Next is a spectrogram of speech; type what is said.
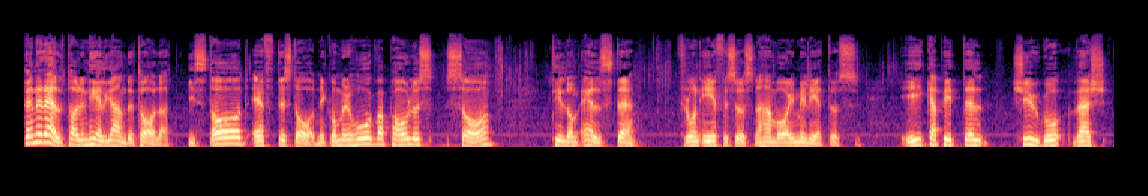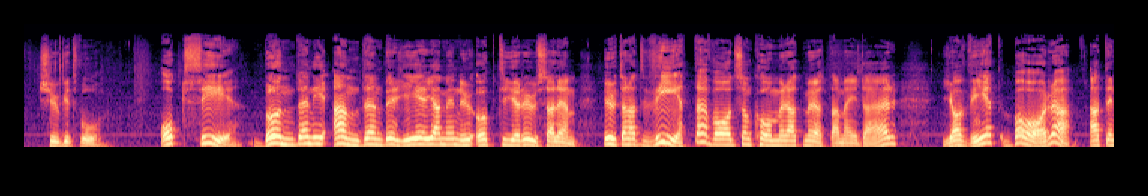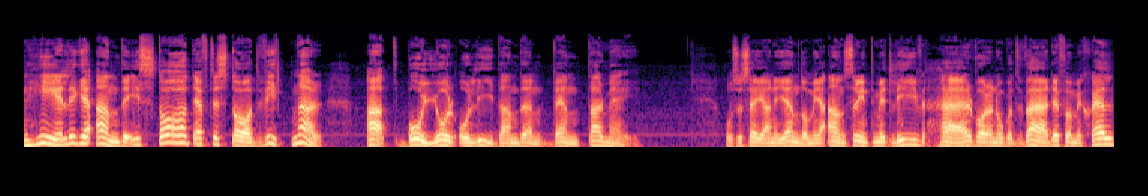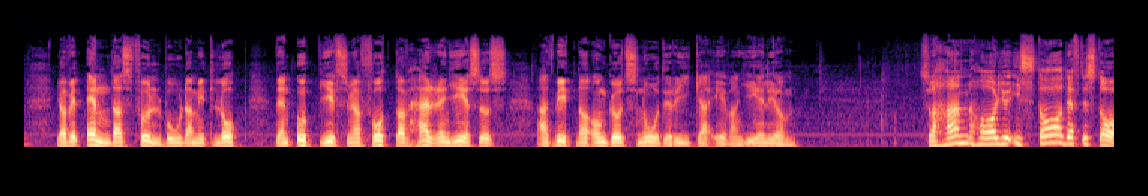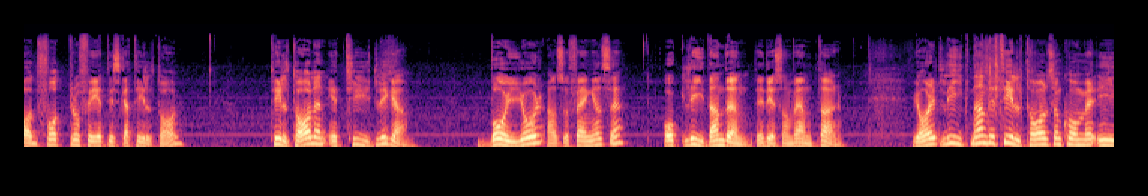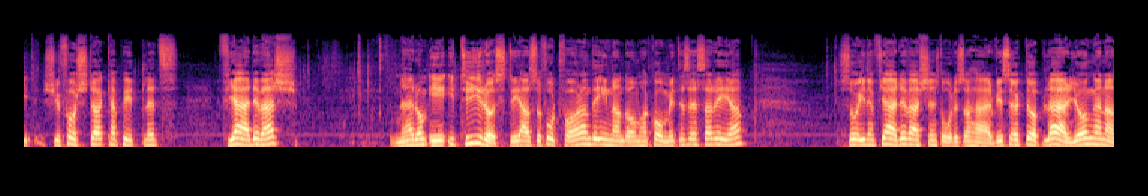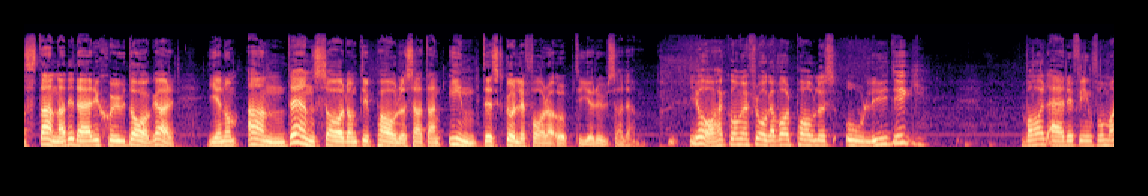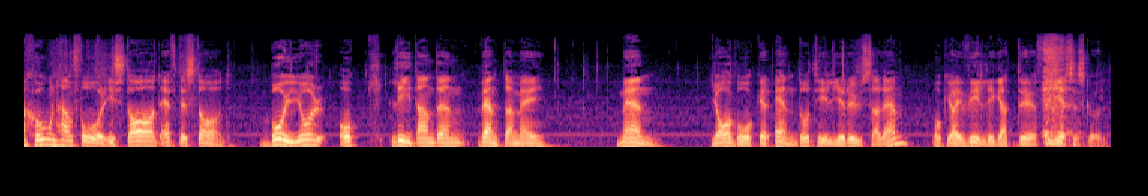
Generellt har den helige Ande talat i stad efter stad. Ni kommer ihåg vad Paulus sa till de äldste från Efesus när han var i Miletus. I kapitel 20, vers 22. Och se, bunden i anden beger jag mig nu upp till Jerusalem utan att veta vad som kommer att möta mig där. Jag vet bara att den helige Ande i stad efter stad vittnar att bojor och lidanden väntar mig. Och så säger han igen då, men jag anser inte mitt liv här vara något värde för mig själv. Jag vill endast fullborda mitt lopp, den uppgift som jag fått av Herren Jesus, att vittna om Guds nåderika evangelium. Så han har ju i stad efter stad fått profetiska tilltal. Tilltalen är tydliga. bojor, alltså fängelse, och lidanden, det är det som väntar. Vi har ett liknande tilltal som kommer i 21 kapitlets fjärde vers. När de är i Tyrus, det är alltså fortfarande innan de har kommit till Caesarea, så i den fjärde versen står det så här. Vi sökte upp lärjungarna, stannade där i sju dagar. Genom anden sa de till Paulus att han inte skulle fara upp till Jerusalem. Ja, här kommer en fråga. Var Paulus olydig? Vad är det för information han får i stad efter stad? Bojor och lidanden väntar mig, men jag åker ändå till Jerusalem och jag är villig att dö för Jesus skull.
